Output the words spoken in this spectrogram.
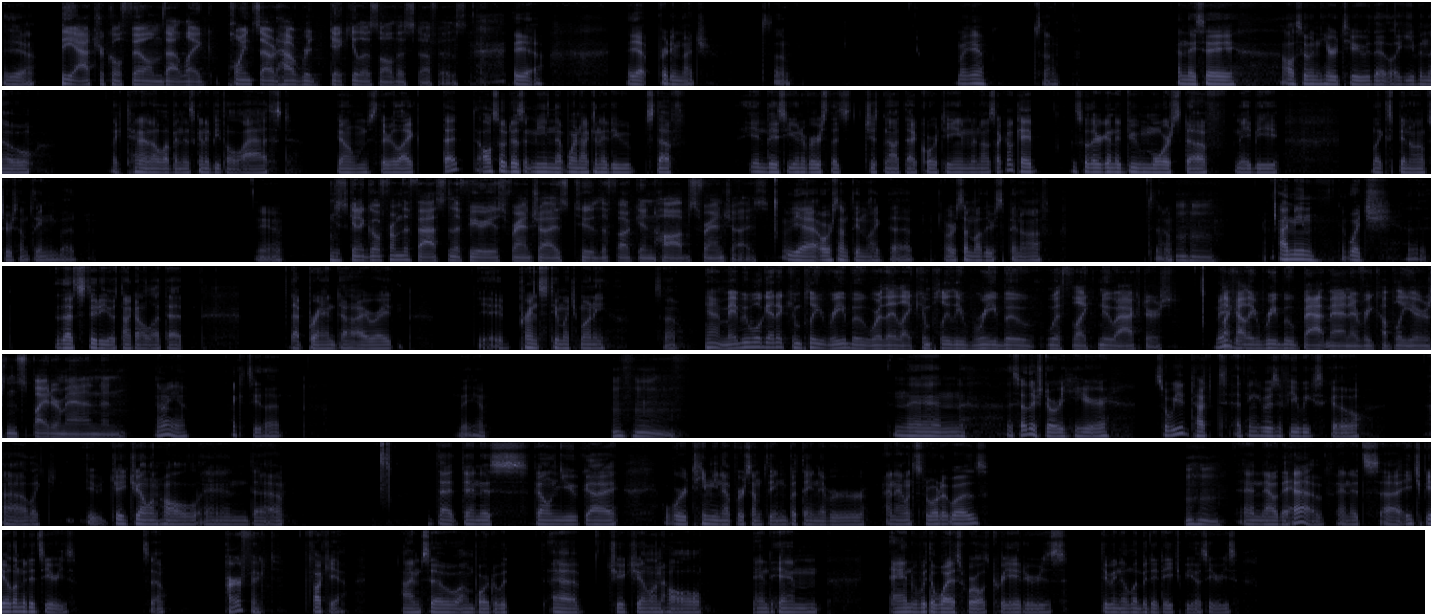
Yeah. theatrical film that like points out how ridiculous all this stuff is. Yeah. Yeah. Pretty much. So. But yeah. So. And they say also in here too that like even though like 10 and 11 is going to be the last films they're like that also doesn't mean that we're not going to do stuff in this universe that's just not that core team and i was like okay so they're going to do more stuff maybe like spin-offs or something but yeah just gonna go from the Fast and the Furious franchise to the fucking Hobbs franchise. yeah or something like that or some other spin-off so Mm-hmm. i mean which uh, that studio is not going to let that that brand die right it prints too much money so Yeah, maybe we'll get a complete reboot where they like completely reboot with like new actors. maybe. Like how they reboot Batman every couple of years and Spider Man and Oh yeah, I could see that. But yeah, mm-hmm. and then this other story here. So we had talked, I think it was a few weeks ago, uh, like Jake Gyllenhaal and uh, that Denis Villeneuve guy were teaming up for something, but they never announced what it was. Mm-hmm. And now they have, and it's uh, HBO limited series. So Perfect. fuck yeah, I'm so on board with uh, Jake Gyllenhaal and him, and with the Westworld creators doing a limited HBO series.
